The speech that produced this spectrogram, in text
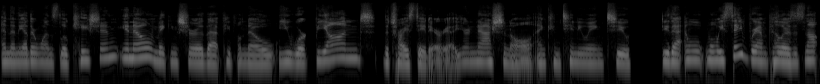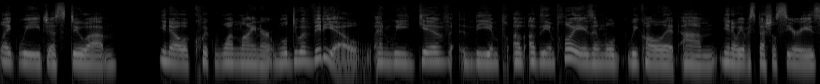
And then the other one's location, you know, making sure that people know you work beyond the tri state area, you're national and continuing to do that. And when we say brand pillars, it's not like we just do, um, you know, a quick one liner. We'll do a video and we give the, of, of the employees and we'll, we call it, um, you know, we have a special series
